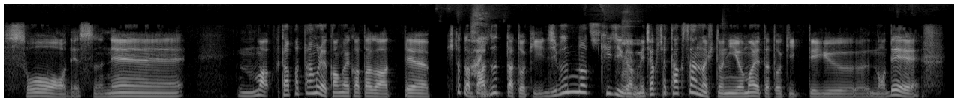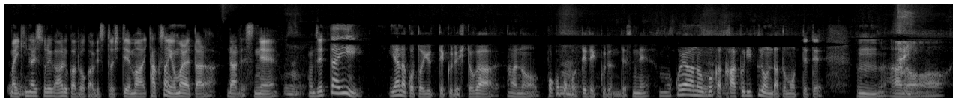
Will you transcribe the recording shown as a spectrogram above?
そうですね。まあ、二パターンぐらい考え方があって、一つはバズった時、はい、自分の記事がめちゃくちゃたくさんの人に読まれた時っていうので、うん、まあ、いきなりそれがあるかどうかは別として、まあ、たくさん読まれたらですね、うん、絶対、嫌なことを言ってくる人が、あの、ポコポコ出てくるんですね。うん、もうこれはあの、僕は確率論だと思ってて、うん、あの、は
